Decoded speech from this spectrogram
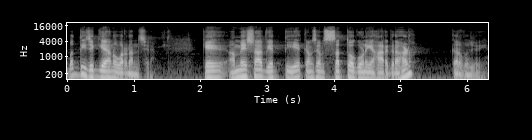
બધી જગ્યાનું વર્ણન છે કે હંમેશા વ્યક્તિએ કમસે કમ સત્વગુણી આહાર ગ્રહણ કરવો જોઈએ.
